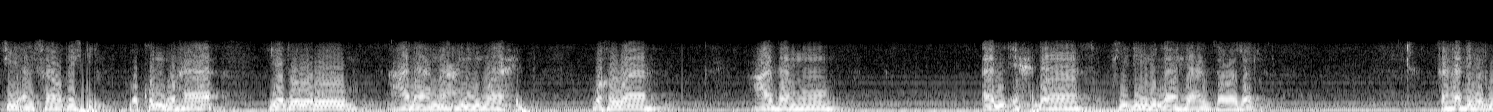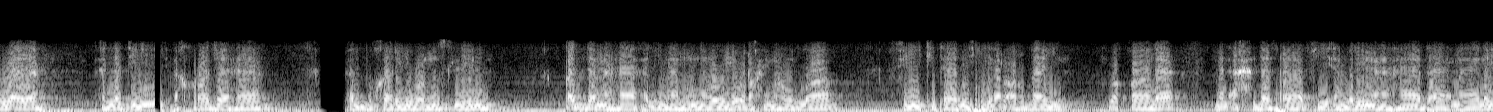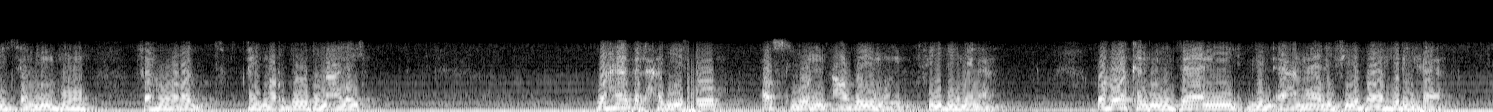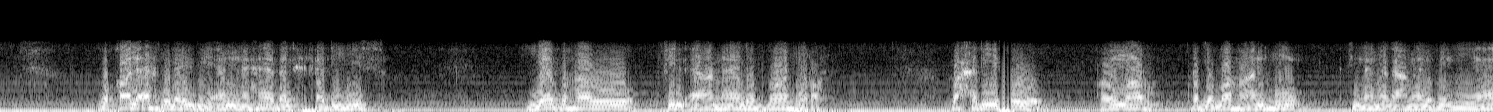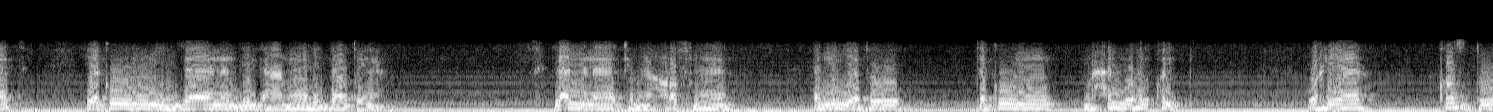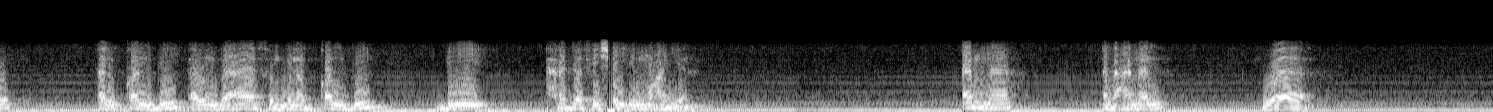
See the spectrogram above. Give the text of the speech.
في ألفاظه وكلها يدور على معنى واحد وهو عدم الإحداث في دين الله عز وجل. فهذه الرواية التي أخرجها البخاري ومسلم قدمها الإمام النووي رحمه الله في كتابه الأربعين وقال من أحدث في أمرنا هذا ما ليس منه فهو رد أي مردود عليه. وهذا الحديث أصل عظيم في ديننا وهو كالميزان للأعمال في ظاهرها. وقال أهل العلم أن هذا الحديث يظهر في الأعمال الظاهرة. وحديث عمر رضي الله عنه إنما الأعمال بالنيات يكون ميزانا للأعمال الباطنة. لأننا كما عرفنا النية تكون محلها القلب وهي قصد القلب أو انبعاث من القلب بهدف شيء معين. أما العمل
